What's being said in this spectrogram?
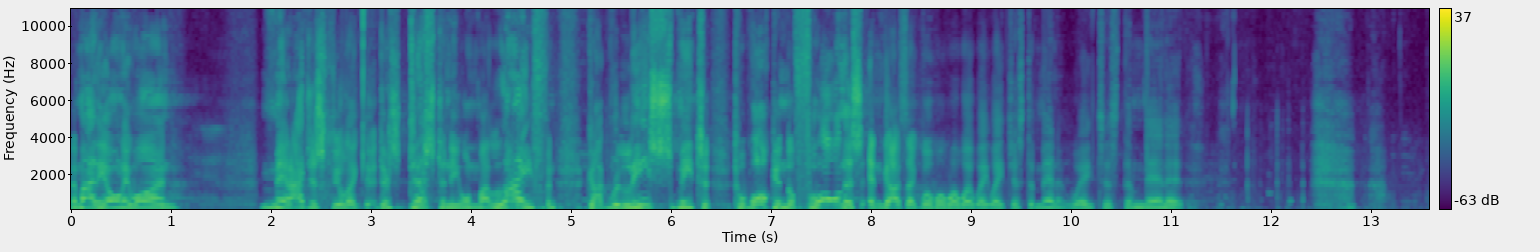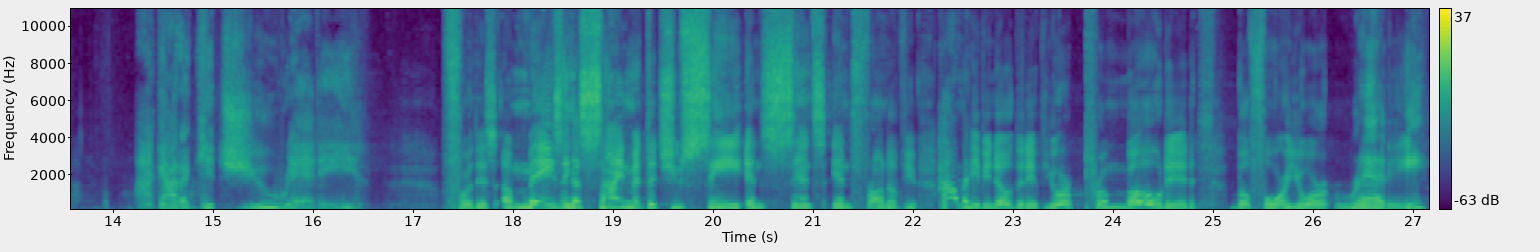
Am I the only one? man, I just feel like there's destiny on my life, and God released me to, to walk in the fullness. And God's like, whoa, whoa, whoa, wait, wait, wait, just a minute, wait, just a minute. I gotta get you ready for this amazing assignment that you see and sense in front of you. How many of you know that if you're promoted before you're ready,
